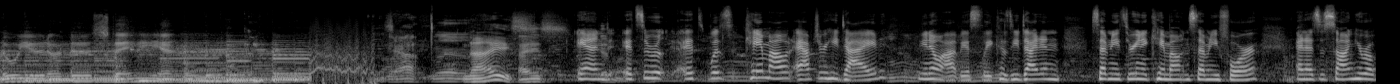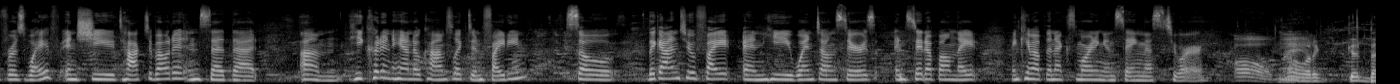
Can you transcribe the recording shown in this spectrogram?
know you'd understand. Yeah. Nice. Nice. and it's a it was came out after he died you know obviously because he died in 73 and it came out in 74 and it's a song he wrote for his wife and she talked about it and said that um, he couldn't handle conflict and fighting so they got into a fight and he went downstairs and stayed up all night and came up the next morning and sang this to her Oh Oh, what a good I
